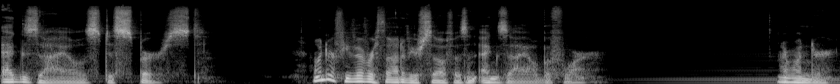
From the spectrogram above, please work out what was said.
exiles dispersed. I wonder if you've ever thought of yourself as an exile before. I wonder.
